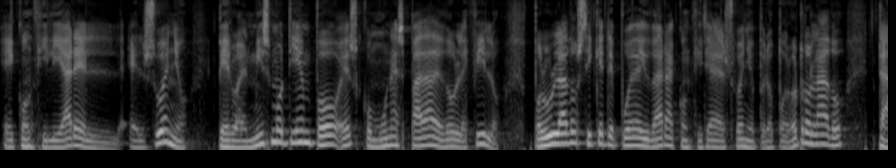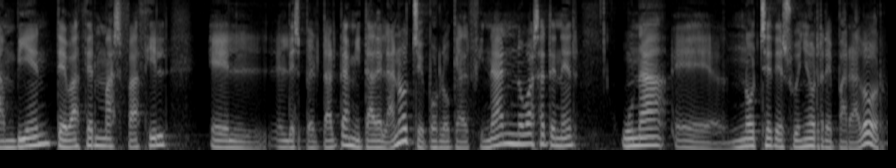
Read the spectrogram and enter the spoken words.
eh, conciliar el, el, sueño, pero al mismo tiempo es como una espada de doble filo. Por un lado sí que te puede ayudar a conciliar el sueño, pero por otro lado también te va a hacer más fácil el, el despertarte a mitad de la noche, por lo que al final no vas a tener una eh, noche de sueño reparador,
